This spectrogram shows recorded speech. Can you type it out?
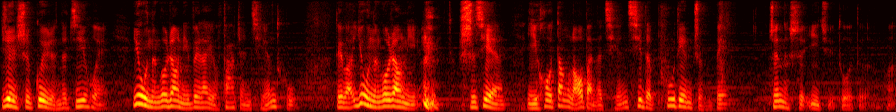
认识贵人的机会，又能够让你未来有发展前途，对吧？又能够让你 实现。以后当老板的前期的铺垫准备。真的是一举多得啊。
